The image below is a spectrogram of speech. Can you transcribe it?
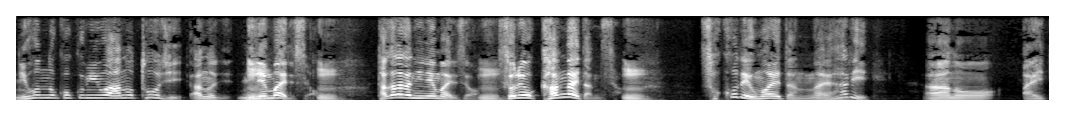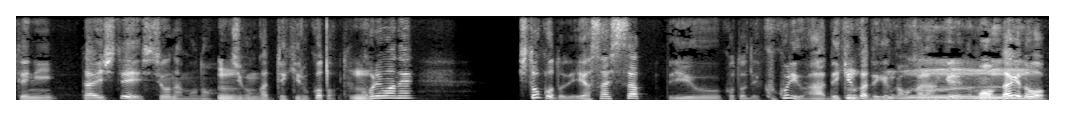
日本の国民はあの当時、あの2年前ですよ、うん。たかだか2年前ですよ、うん。それを考えたんですよ。うん。そこで生まれたのが、やはり、あの、相手に対して必要なもの、うん。自分ができること、うん。これはね、一言で優しさっていうことで、くくりはできるかできるか分からんけれども、うん。だけど、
